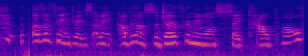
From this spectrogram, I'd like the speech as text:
Other pink drinks. I mean, I'll be honest. The joker in me wants to say Calpol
